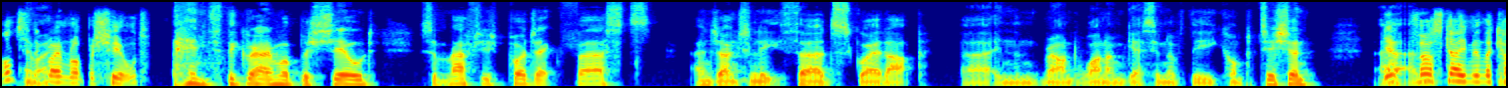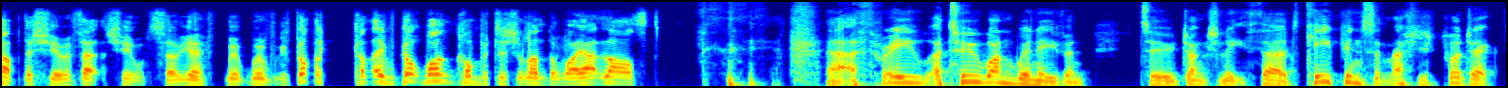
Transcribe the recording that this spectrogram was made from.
On to Anyway. the Graham Roberts Shield. into the Graham Roberts Shield. St Matthews Project firsts and Junction Elite third squared up uh, in the round one, I'm guessing, of the competition. Yeah, Uh, first game in the cup this year of that Shield. So yeah, we, we've got the they've got one competition underway at last. uh, a three, a two-one win even to Junction Elite third, keeping St Matthews Project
